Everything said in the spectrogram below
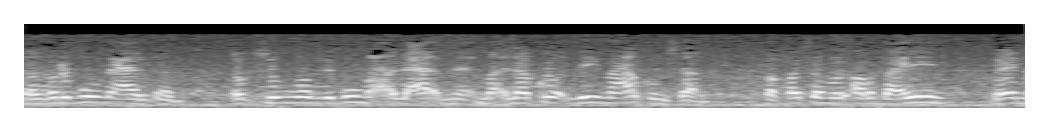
اضربوا مع اقسموا واضربوا مع لي معكم سام. فقسموا الأربعين بين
